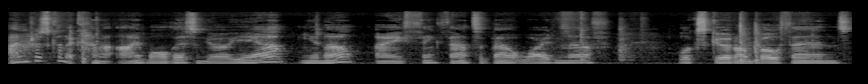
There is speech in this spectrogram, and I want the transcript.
I'm just gonna kind of eyeball this and go yeah you know I think that's about wide enough looks good on both ends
